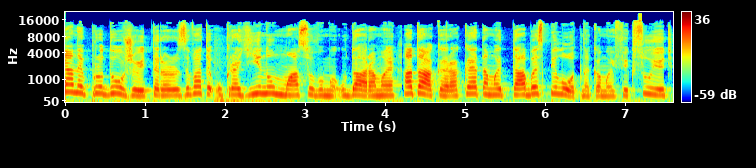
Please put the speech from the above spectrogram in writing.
Росіяни продовжують тероризувати Україну масовими ударами. Атаки ракетами та безпілотниками фіксують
